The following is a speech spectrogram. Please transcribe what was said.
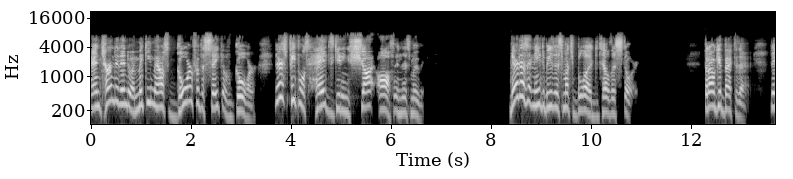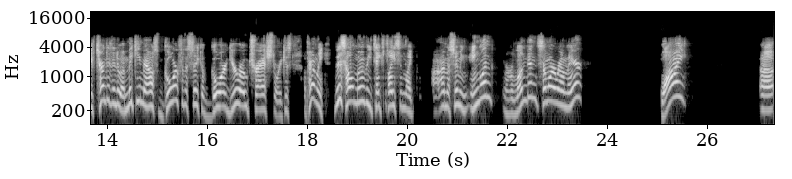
and turned it into a Mickey Mouse gore for the sake of gore. There's people's heads getting shot off in this movie. There doesn't need to be this much blood to tell this story. But I'll get back to that. they've turned it into a Mickey Mouse gore for the sake of gore Euro trash story. Because apparently this whole movie takes place in like I'm assuming England or London, somewhere around there. Why? Uh,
